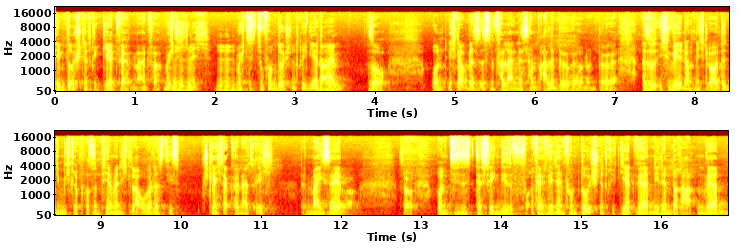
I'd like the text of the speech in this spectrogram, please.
dem Durchschnitt regiert werden einfach. Möchte ich nicht. Möchtest du vom Durchschnitt regiert Nein. werden? So. Und ich glaube, das ist ein Verlangen, das haben alle Bürgerinnen und Bürger. Also ich wähle doch nicht Leute, die mich repräsentieren, wenn ich glaube, dass die es schlechter können als ich. Dann mache ich selber. So. Und dieses, deswegen diese, wer will denn vom Durchschnitt regiert werden, die denn beraten werden?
